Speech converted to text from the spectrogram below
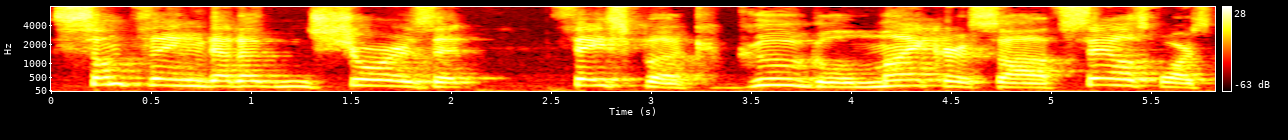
something that ensures that Facebook, Google, Microsoft, Salesforce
